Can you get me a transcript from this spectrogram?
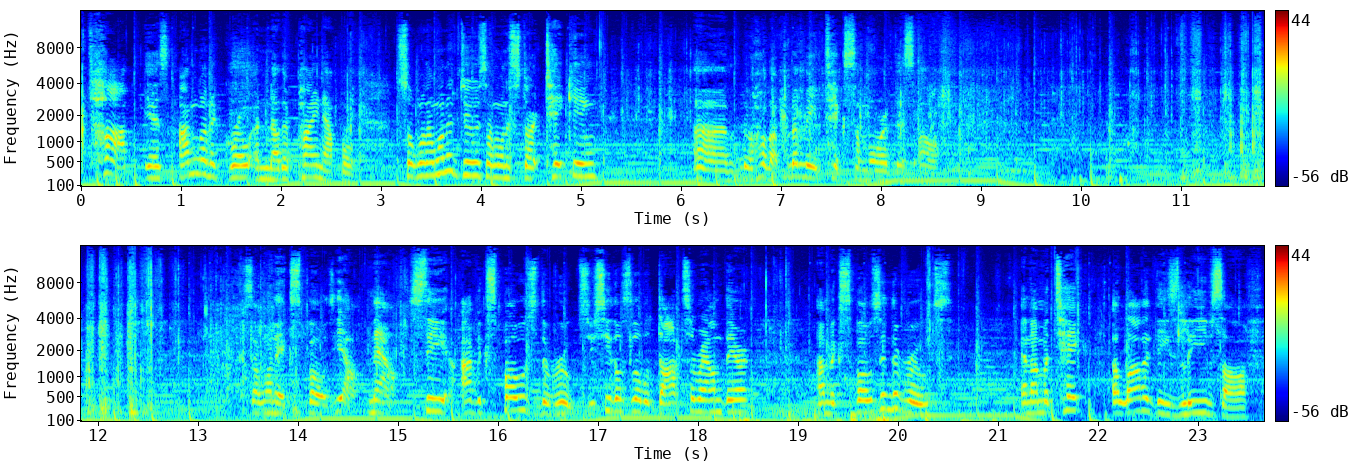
top is I'm going to grow another pineapple. So what I want to do is I want to start taking, um, no, hold up, let me take some more of this off. Cause I want to expose. Yeah, now, see, I've exposed the roots. You see those little dots around there? I'm exposing the roots, and I'm to take a lot of these leaves off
